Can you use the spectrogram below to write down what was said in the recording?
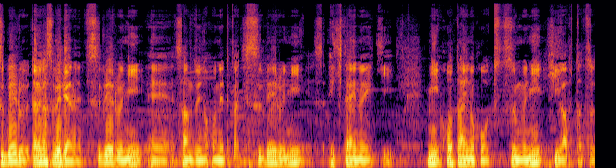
滑る、誰が滑るやねん。滑るに、えー、三髄の骨って書いて、滑るに、液体の液に、包帯の方を、包むに、火が二つ、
